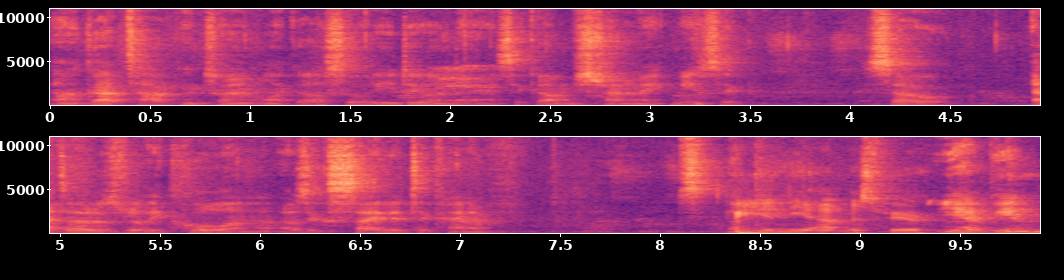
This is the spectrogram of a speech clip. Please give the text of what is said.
I got talking to him I'm like, "Oh, so what are you doing there?" He's like, "Oh, I'm just trying to make music." So I thought it was really cool, and I was excited to kind of Be in the atmosphere. yeah, being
